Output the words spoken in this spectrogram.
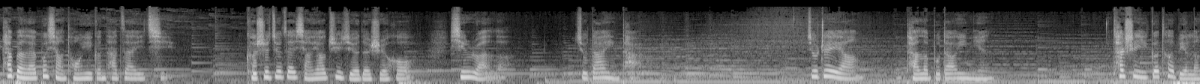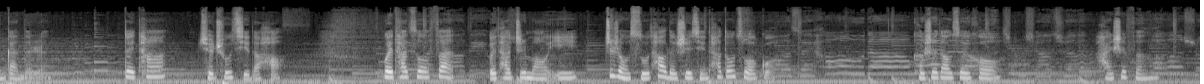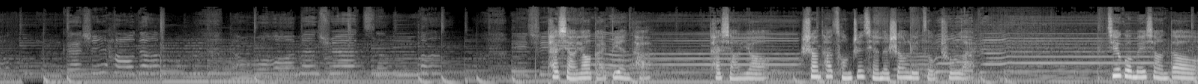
他本来不想同意跟他在一起，可是就在想要拒绝的时候，心软了，就答应他。就这样，谈了不到一年。他是一个特别冷感的人，对他。却出奇的好，为他做饭，为他织毛衣，这种俗套的事情他都做过。可是到最后，还是分了。他想要改变他，他想要让他从之前的伤里走出来，结果没想到。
